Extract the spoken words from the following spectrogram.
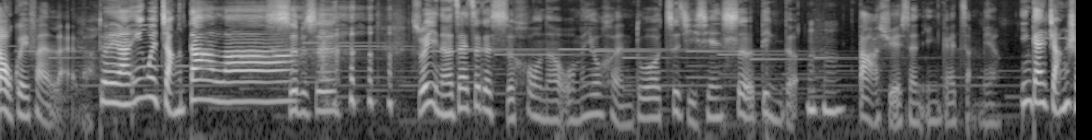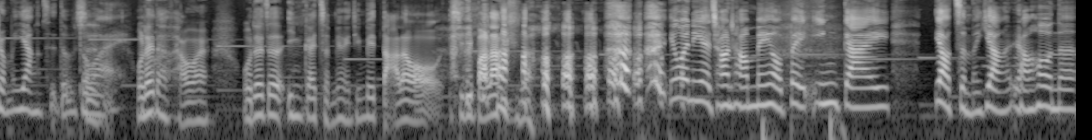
照规范来了，对呀，因为长大啦，是不是？所以呢，在这个时候呢，我们有很多自己先设定的，嗯哼，大学生应该怎么样？应该长什么样子，对不对？我来到台湾，我在这应该怎么样已经被打到稀里巴烂了，因为你也常常没有被应该要怎么样，然后呢，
